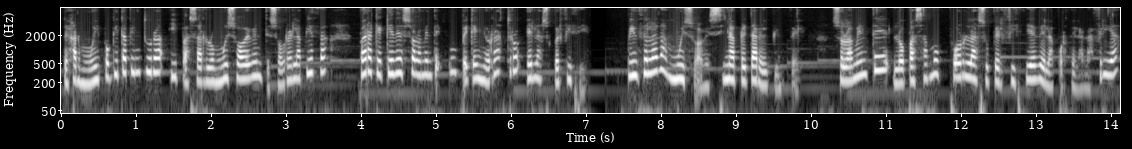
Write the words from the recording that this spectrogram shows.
dejar muy poquita pintura y pasarlo muy suavemente sobre la pieza para que quede solamente un pequeño rastro en la superficie. Pinceladas muy suaves, sin apretar el pincel. Solamente lo pasamos por la superficie de la porcelana fría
